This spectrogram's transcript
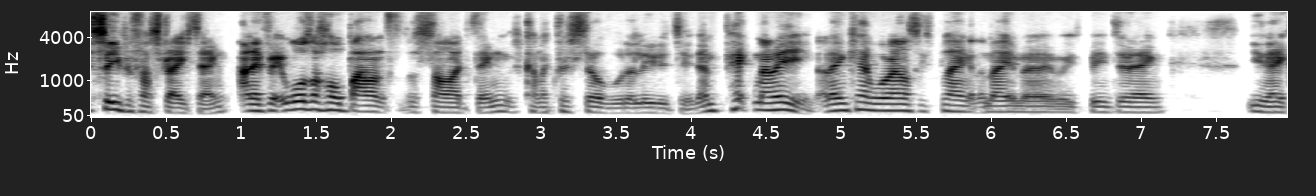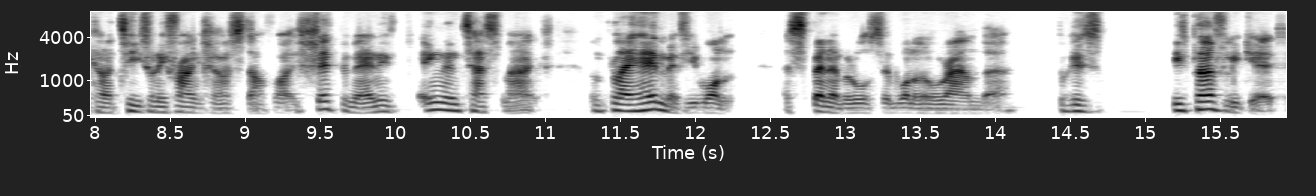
Super frustrating. And if it was a whole balance of the side thing, which kind of Chris Silverwood alluded to, then pick Moeen. I don't care where else he's playing at the moment. He's been doing, you know, kind of T20 franchise stuff. Like ship him in, England Test match, and play him if you want a spinner, but also want an all rounder because he's perfectly good.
